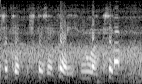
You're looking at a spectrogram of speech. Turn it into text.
34,03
